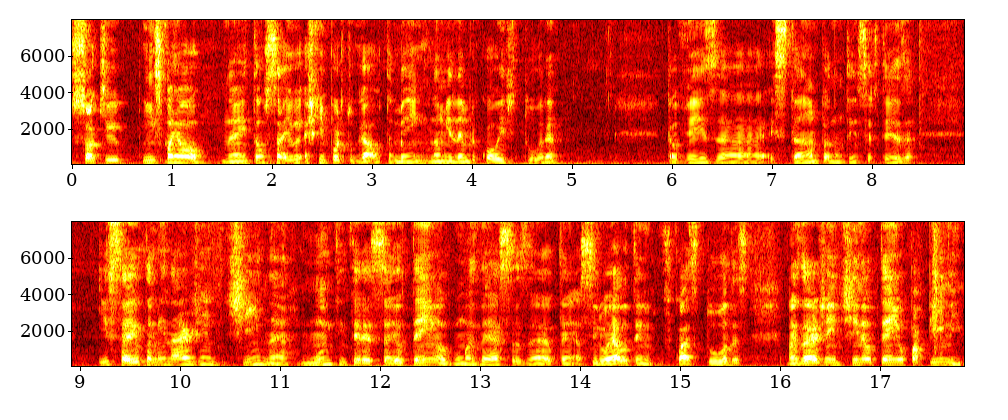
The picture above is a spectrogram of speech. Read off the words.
só que em espanhol, né? Então saiu, acho que em Portugal também, não me lembro qual editora, talvez a Estampa, não tenho certeza. E saiu também na Argentina, muito interessante. Eu tenho algumas dessas, né? eu tenho, a Ciruela eu tenho quase todas, mas da Argentina eu tenho o Papini,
